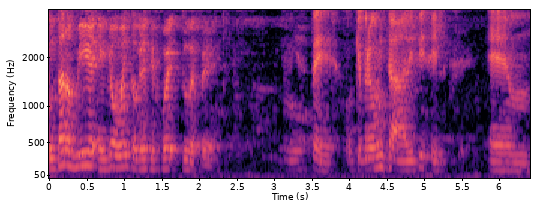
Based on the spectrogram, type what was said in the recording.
Contanos Miguel, ¿en qué momento crees que fue tu despegue? Mi despegue. Qué pregunta difícil. Em,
